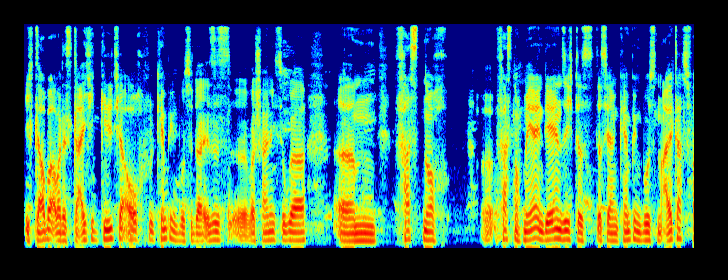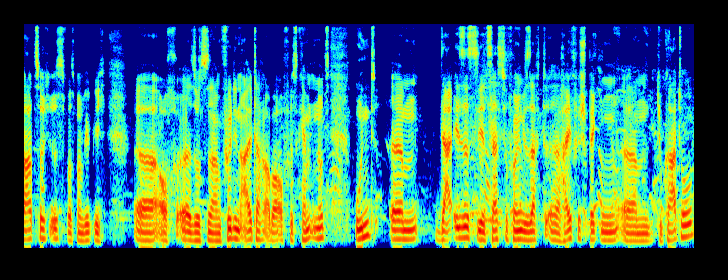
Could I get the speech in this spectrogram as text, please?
Ich glaube aber, das Gleiche gilt ja auch für Campingbusse. Da ist es äh, wahrscheinlich sogar ähm, fast noch fast noch mehr in der Hinsicht, dass, dass ja ein Campingbus ein Alltagsfahrzeug ist, was man wirklich äh, auch äh, sozusagen für den Alltag, aber auch fürs Campen nutzt. Und ähm, da ist es, jetzt hast du vorhin gesagt, äh, Haifischbecken ähm, Ducato.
